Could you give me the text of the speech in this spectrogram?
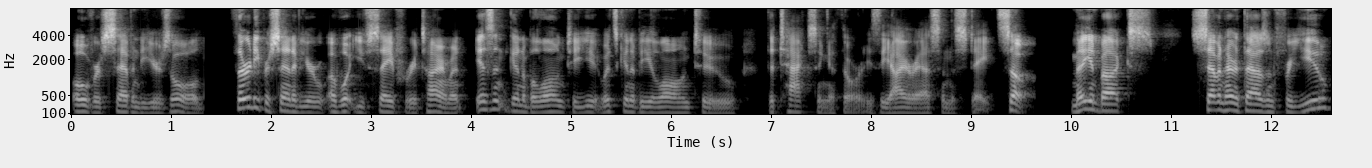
over 70 years old, 30% of your of what you've saved for retirement isn't going to belong to you. It's going to belong to the taxing authorities, the IRS and the state. So, million bucks, 700,000 for you,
